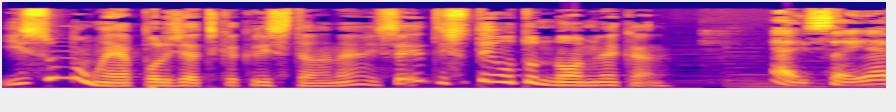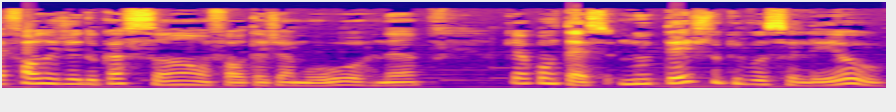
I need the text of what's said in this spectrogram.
Isso não é apologética cristã, né? Isso, é, isso tem outro nome, né, cara? É, isso aí é falta de educação, falta de amor, né? O que acontece? No texto que você leu,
